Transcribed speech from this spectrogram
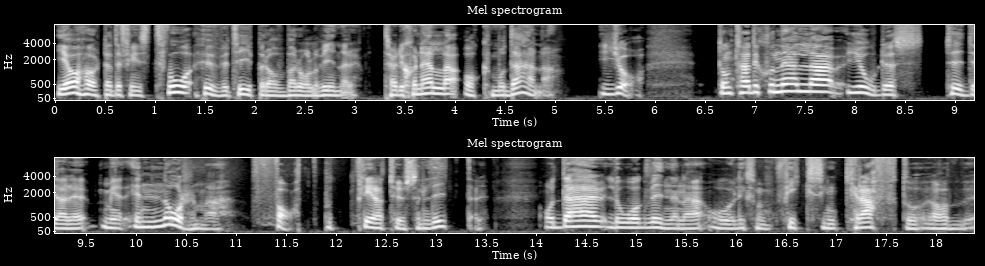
Jag har hört att det finns två huvudtyper av Barolo-viner. Traditionella och moderna. Ja, de traditionella gjordes tidigare med enorma fat på flera tusen liter. Och där låg vinerna och liksom fick sin kraft och, av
